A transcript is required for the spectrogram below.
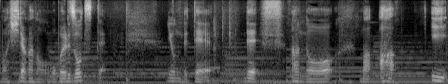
まあ、ひらがなを覚えるぞ、つって。読んでて、で、あの、まあ、あ、い、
